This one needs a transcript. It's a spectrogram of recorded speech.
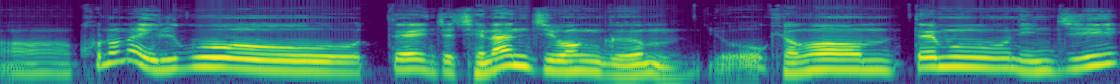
어, 코로나19 때 이제 재난지원금 요 경험 때문인지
